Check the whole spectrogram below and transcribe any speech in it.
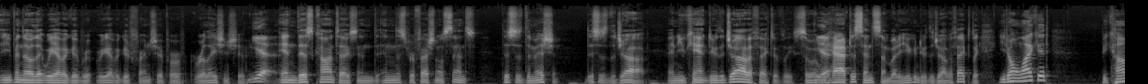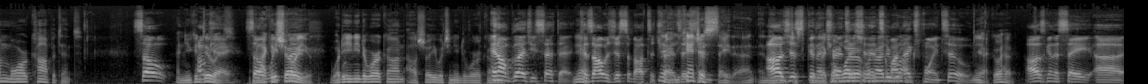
even though that we have a good we have a good friendship or relationship, Yeah. in this context and in, this professional sense, this is the mission. This is the job, and you can't do the job effectively. So we have to send somebody who can do the job effectively. You don't like it, become more competent, So and you can do it. so and I can show spent- you what do you need to work on. I'll show you what you need to work on. And I'm glad you said that Yeah. because I was just about to yeah, transition. you can't just say that. And I was just be gonna like, well, what- transition what did into my wrong? next point too. Yeah, go ahead. I was gonna say, uh,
